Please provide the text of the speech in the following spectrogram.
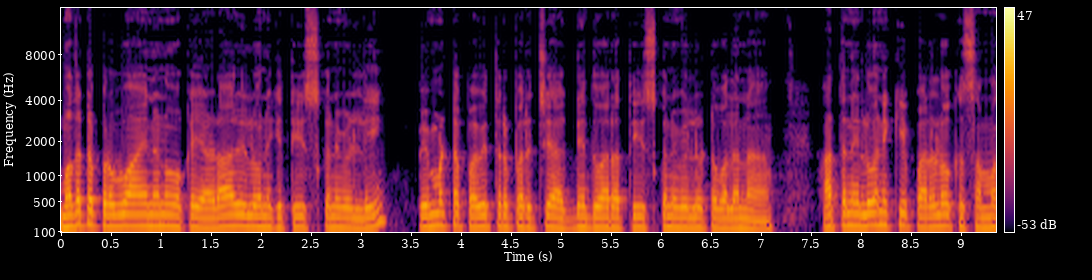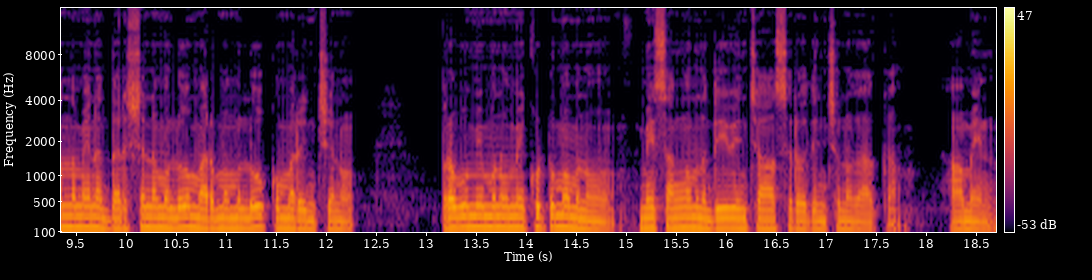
మొదట ప్రభు ఆయనను ఒక ఎడారిలోనికి తీసుకుని వెళ్ళి పిమ్మట పవిత్రపరిచే అగ్ని ద్వారా తీసుకుని వెళ్ళుట వలన అతనిలోనికి పరలోక సంబంధమైన దర్శనములు మర్మములు కుమ్మరించెను. ప్రభు మిమ్మును మీ కుటుంబమును మీ సంఘమును దీవించి ఆశీర్వదించునుగాక. ఆమెన్.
